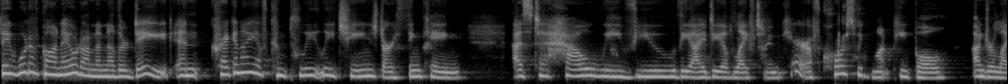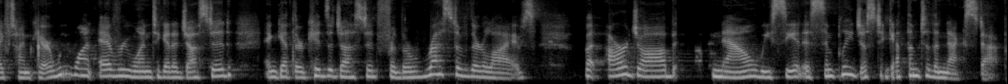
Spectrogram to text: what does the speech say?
they would have gone out on another date. And Craig and I have completely changed our thinking as to how we view the idea of lifetime care. Of course, we want people under lifetime care. We want everyone to get adjusted and get their kids adjusted for the rest of their lives. But our job now, we see it as simply just to get them to the next step.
